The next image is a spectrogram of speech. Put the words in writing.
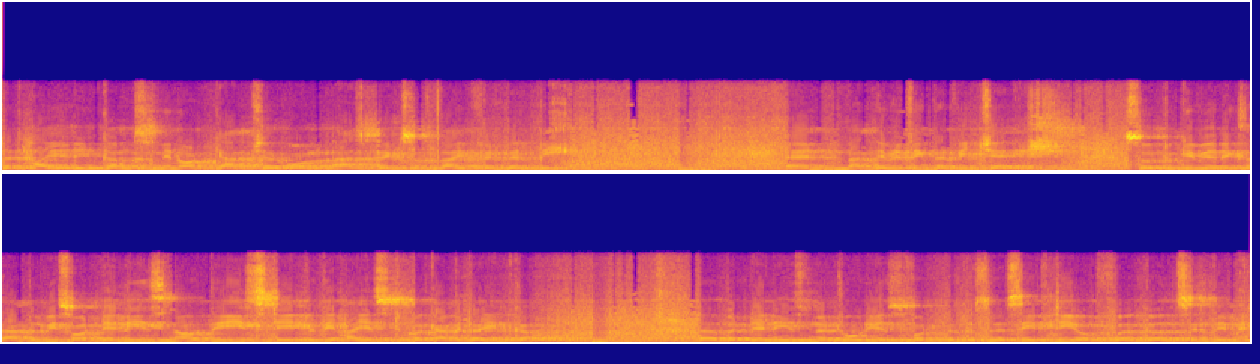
that higher incomes may not capture all aspects of life and well-being and not everything that we cherish. So to give you an example, we saw Delhi is now the state with the highest per capita income. Delhi is notorious for the safety of uh, girls and women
